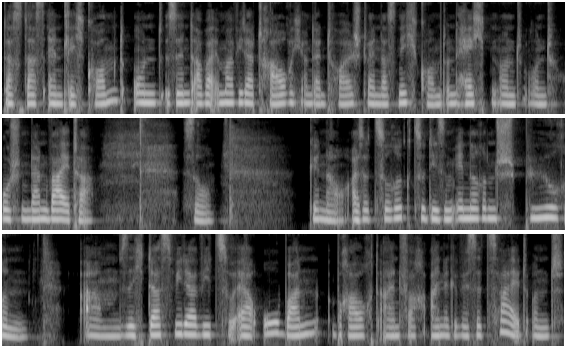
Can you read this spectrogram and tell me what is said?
dass das endlich kommt und sind aber immer wieder traurig und enttäuscht, wenn das nicht kommt und hechten und, und huschen dann weiter. So. Genau. Also zurück zu diesem inneren Spüren. Ähm, sich das wieder wie zu erobern, braucht einfach eine gewisse Zeit und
